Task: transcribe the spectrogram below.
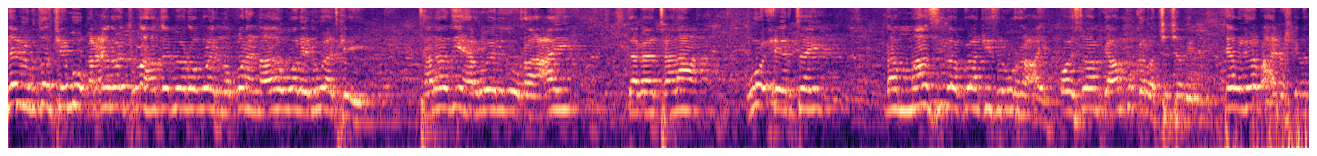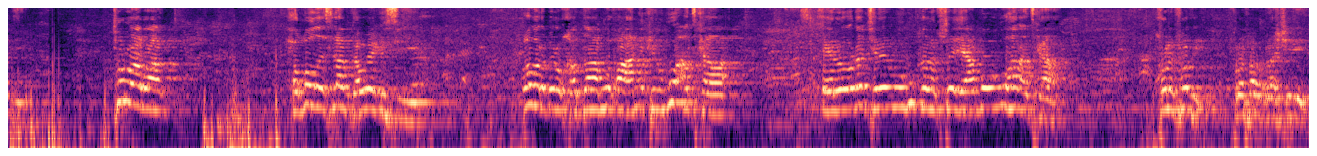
nebigu dadkii muu qancin oo intuu la hadlay meedho waynu noqonaynaayo waa laynagu adkeeyey. Taladii haweeniduu raacay dabeetana wuu xiirtay dhammaan sibaa go'aankiisa lagu raacay oo islaamka aan ku kala jajabin ee lagaga baxay mashkiladii. Tu labaad xuquuqda islaamka haweenka siiyey. Cumar bin khadaab wuxuu ahaa ninkii ugu adkaa ee la odhan jiray uu ugu qalabsanya ama ugu hal adkaa. Khulafadii khulafaa raashidiin.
